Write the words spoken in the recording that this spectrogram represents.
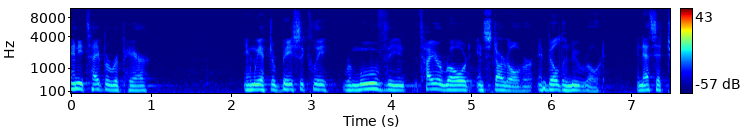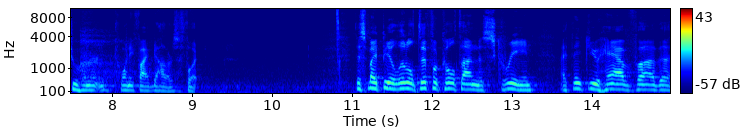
any type of repair, and we have to basically remove the entire road and start over and build a new road. And that's at $225 a foot. This might be a little difficult on the screen. I think you have uh, the,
